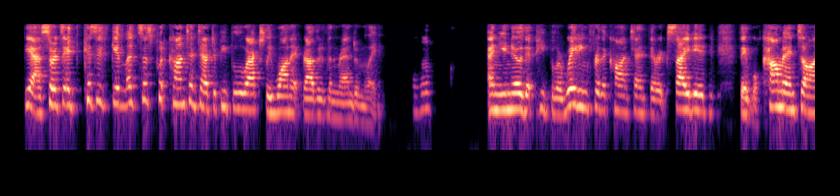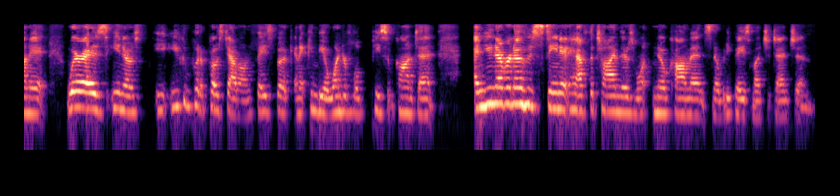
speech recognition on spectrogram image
Yeah, so it's it because it, it, lets us put content out to people who actually want it rather than randomly. Mm-hmm and you know that people are waiting for the content they're excited they will comment on it. Whereas you know you can put a post out on facebook and it can be a wonderful piece of content and you never know who's seen it half the time there's no comments nobody pays much attention.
